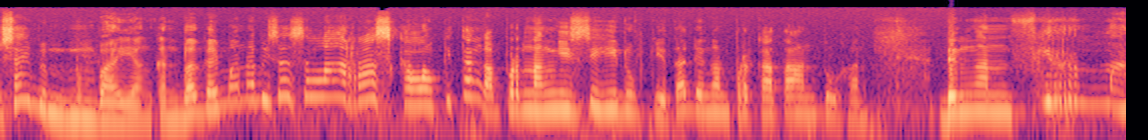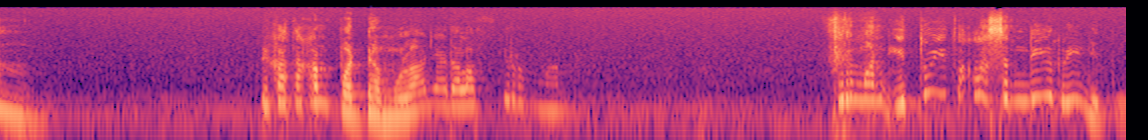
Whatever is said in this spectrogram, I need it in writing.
saya membayangkan bagaimana bisa selaras kalau kita nggak pernah ngisi hidup kita dengan perkataan Tuhan, dengan firman. Dikatakan pada mulanya adalah firman. Firman itu itu Allah sendiri gitu.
